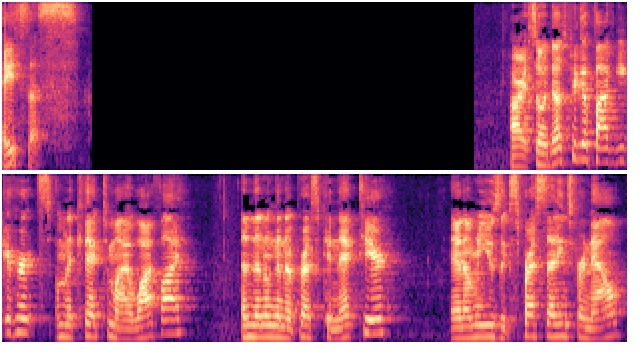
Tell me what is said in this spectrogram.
Asus. Alright, so it does pick up 5 gigahertz. I'm to connect to my Wi-Fi. And then I'm to press connect here. And I'm to use express settings for now.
